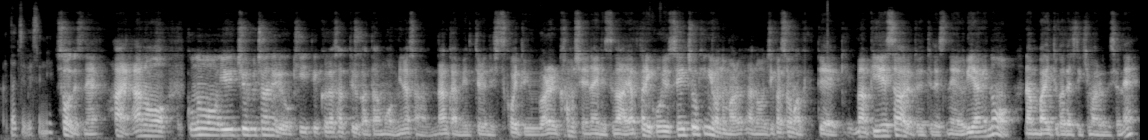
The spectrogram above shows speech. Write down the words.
形ですね。そうですね。はい。あの、この YouTube チャンネルを聞いてくださってる方はもう皆さん何回も言ってるんでしつこいと言われるかもしれないんですが、やっぱりこういう成長企業のあの時価総額って、まあ PSR といってですね、売上の何倍という形で決まるんですよね。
